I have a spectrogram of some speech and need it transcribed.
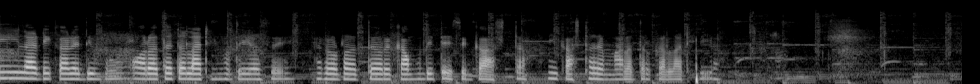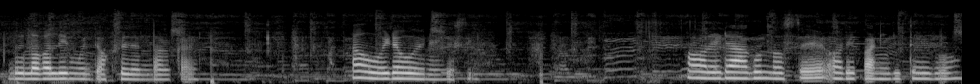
এই লাঠি কারে দিব? ওরা তো একটা লাঠির মতোই আছে। আর ওরা তো ওরা কামড় দিতে এসে গাছটা, এই গাছটারে মারা দরকার লাঠি দিয়া ধুলাবালির মধ্যে অক্সিজেন দরকার। হ্যাঁ ওইটা ওই নিয়ে গেছি। আর এটা আগুন ধরছে, আর এই পানি দিতে হইব।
